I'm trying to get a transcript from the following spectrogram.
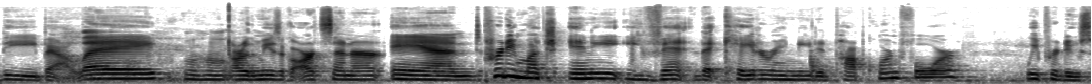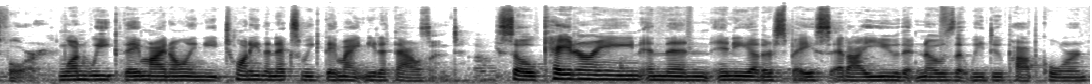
the ballet mm-hmm, or the musical arts center and pretty much any event that catering needed popcorn for we produce for. One week they might only need 20, the next week they might need a thousand. So catering and then any other space at IU that knows that we do popcorn.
